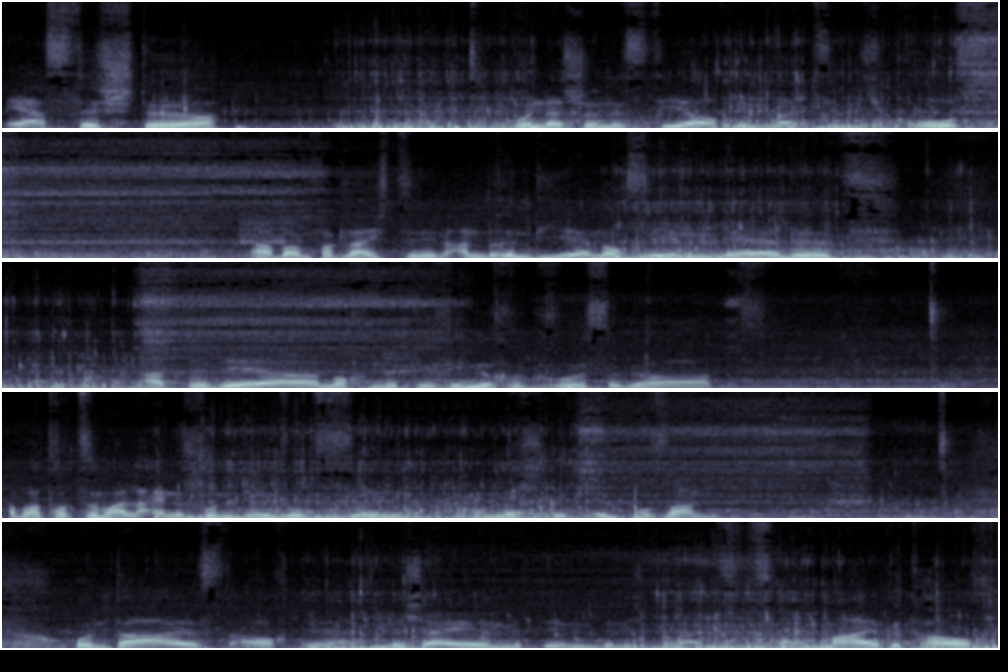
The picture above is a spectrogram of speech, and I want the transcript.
erste Stör. Wunderschönes Tier, auf jeden Fall ziemlich groß. Aber im Vergleich zu den anderen, die ihr noch sehen werdet, hatte der noch eine geringere Größe gehabt. Aber trotzdem alleine schon den so zu sehen, mächtig imposant. Und da ist auch der Michael, mit dem bin ich bereits zweimal getaucht.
